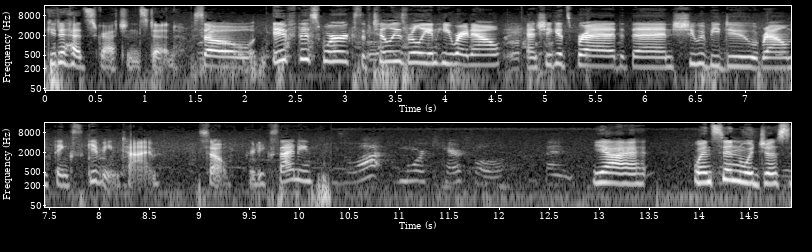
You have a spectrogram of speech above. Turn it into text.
get a head scratch instead. So if this works, if Tilly's really in heat right now and she gets bred, then she would be due around Thanksgiving time. So pretty exciting. He's a lot more careful than Yeah, Winston would just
